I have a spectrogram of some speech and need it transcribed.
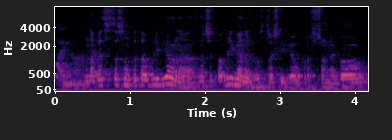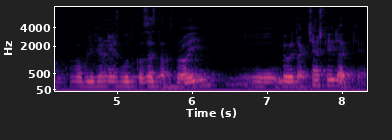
fajna. Nawet w stosunku do Obliviona, znaczy to Oblivion już był straszliwie uproszczony, bo w Oblivionie już był tylko zestaw zbroi i były tak ciężkie i lekkie.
